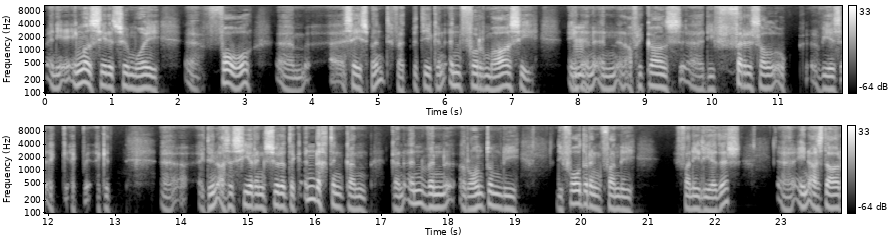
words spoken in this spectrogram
in die Engels sê dit so mooi uh, for ehm um, assessment wat beteken informasie en hmm. in in in Afrikaans uh, die vir sal ook wees ek ek ek het uh, ek doen assessering sodat ek inligting kan kan inwin rondom die die vordering van die van die leerders uh, en as daar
